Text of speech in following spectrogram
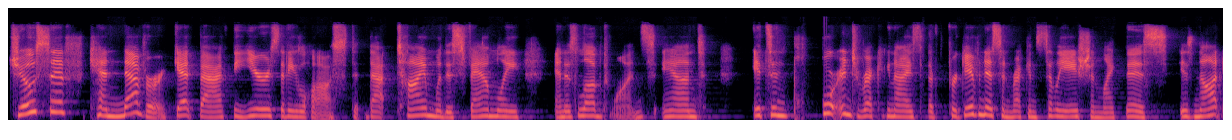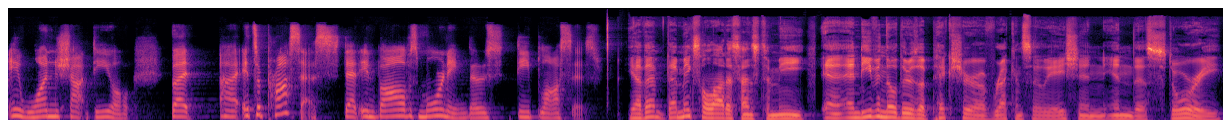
Joseph can never get back the years that he lost, that time with his family and his loved ones. And it's important to recognize that forgiveness and reconciliation like this is not a one shot deal, but uh, it's a process that involves mourning those deep losses. Yeah, that that makes a lot of sense to me. And, and, even though there's a picture of reconciliation in this story,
